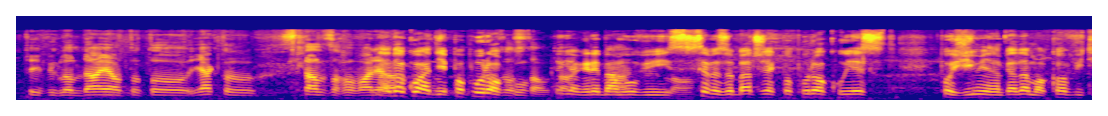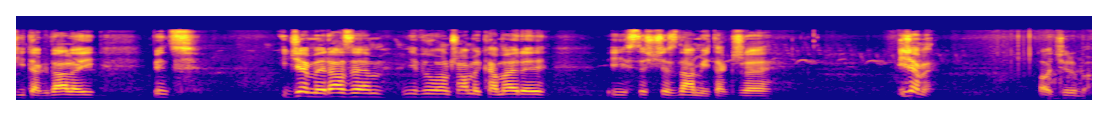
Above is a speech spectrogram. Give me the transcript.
tutaj wyglądają, to, to jak to stan zachowania No dokładnie, po pół roku. został, tak, jak ryba tak, mówi, no. chcemy zobaczyć jak po pół roku jest po zimie, no wiadomo, COVID i tak dalej, więc idziemy razem, nie wyłączamy kamery i jesteście z nami, także idziemy. Chodź ryba.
